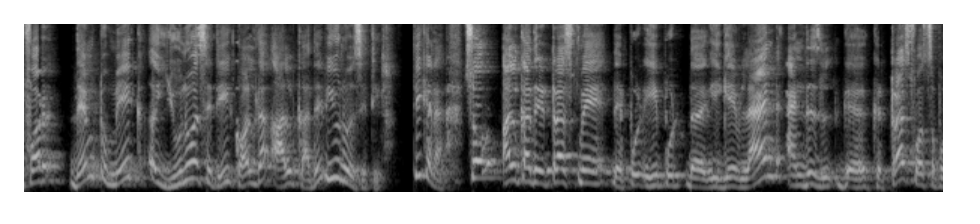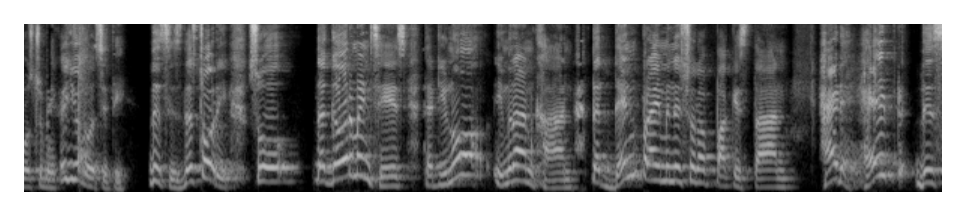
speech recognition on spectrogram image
for them to make a university called the Al Qadir University. ठीक है ना सो अल कदर ट्रस्ट में they put he put the he gave land and this uh, trust was supposed to make a university this is the story so the government says that you know imran khan the then prime minister of pakistan had helped this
